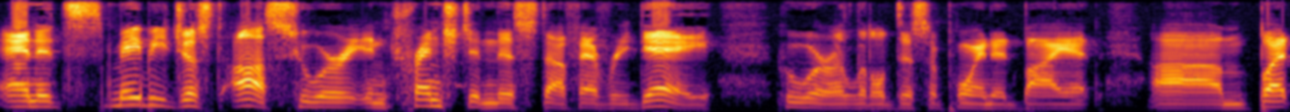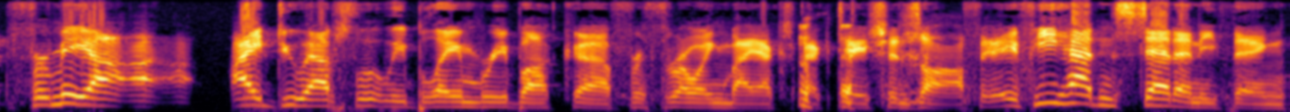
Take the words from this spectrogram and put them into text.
and it's maybe just us who are entrenched in this stuff every day who are a little disappointed by it. Um, but for me, I, I do absolutely blame Rebuck uh, for throwing my expectations off. If he hadn't said anything,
